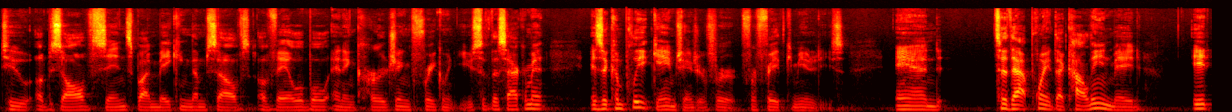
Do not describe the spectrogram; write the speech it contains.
to absolve sins by making themselves available and encouraging frequent use of the sacrament is a complete game changer for for faith communities. And to that point that Colleen made, it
